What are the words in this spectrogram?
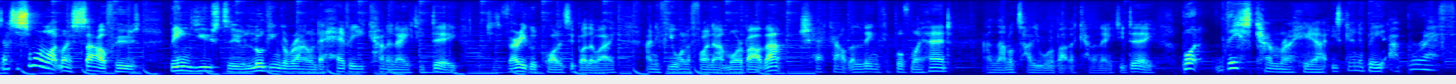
Now to someone like myself who's been used to lugging around a heavy Canon 80D, which is very good quality by the way, and if you want to find out more about that, check out the link above my head and that'll tell you all about the Canon 80D. But this camera here is going to be a breath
